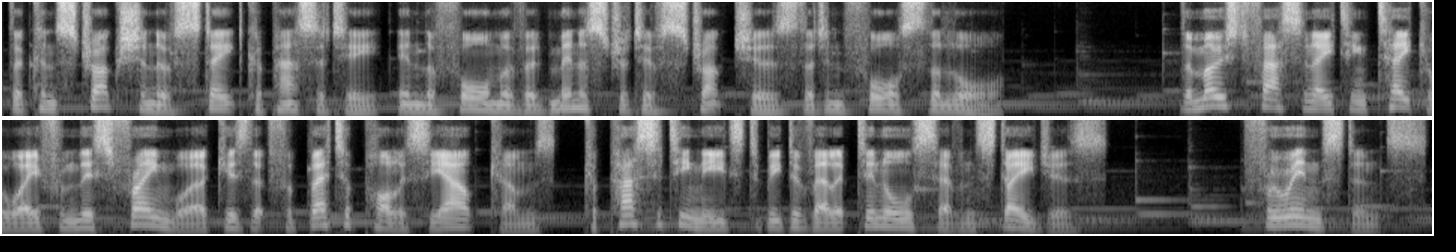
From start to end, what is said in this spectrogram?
The construction of state capacity, in the form of administrative structures that enforce the law. The most fascinating takeaway from this framework is that for better policy outcomes, capacity needs to be developed in all seven stages. For instance,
